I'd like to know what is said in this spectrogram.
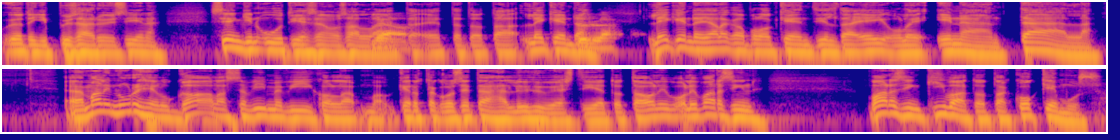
jotenkin pysähdyin siinä senkin uutisen osalla, Joo. että, että tota, legenda, legenda jalkapallokentiltä ei ole enää täällä. Mä olin urheilugaalassa viime viikolla, kerrottakoon se tähän lyhyesti, ja tota, oli, oli varsin varsin kiva tota kokemus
